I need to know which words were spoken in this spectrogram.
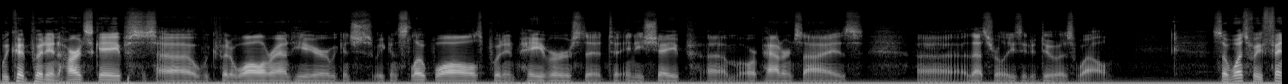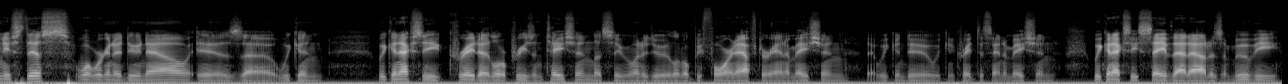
we could put in hardscapes uh, we could put a wall around here we can we can slope walls put in pavers to, to any shape um, or pattern size uh, that's real easy to do as well so once we finish this what we're going to do now is uh, we can we can actually create a little presentation. Let's say we want to do a little before and after animation that we can do. We can create this animation. We can actually save that out as a movie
